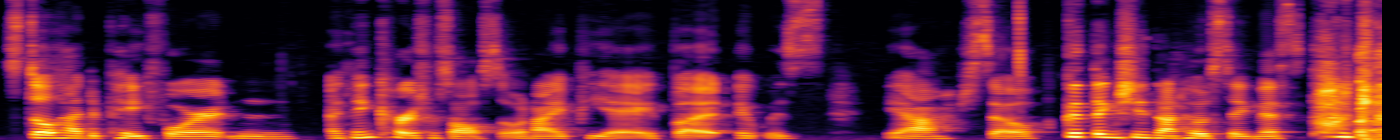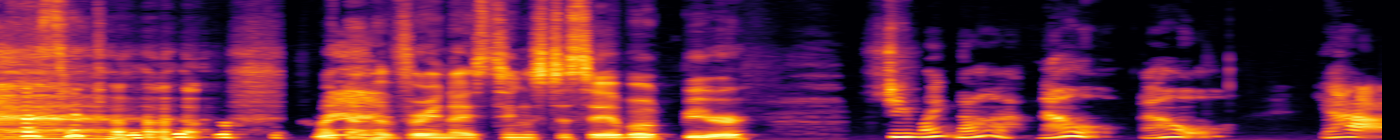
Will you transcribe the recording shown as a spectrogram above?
still had to pay for it. And I think hers was also an IPA, but it was yeah. So good thing she's not hosting this podcast. might not have very nice things to say about beer. She might not. No, no. Yeah,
